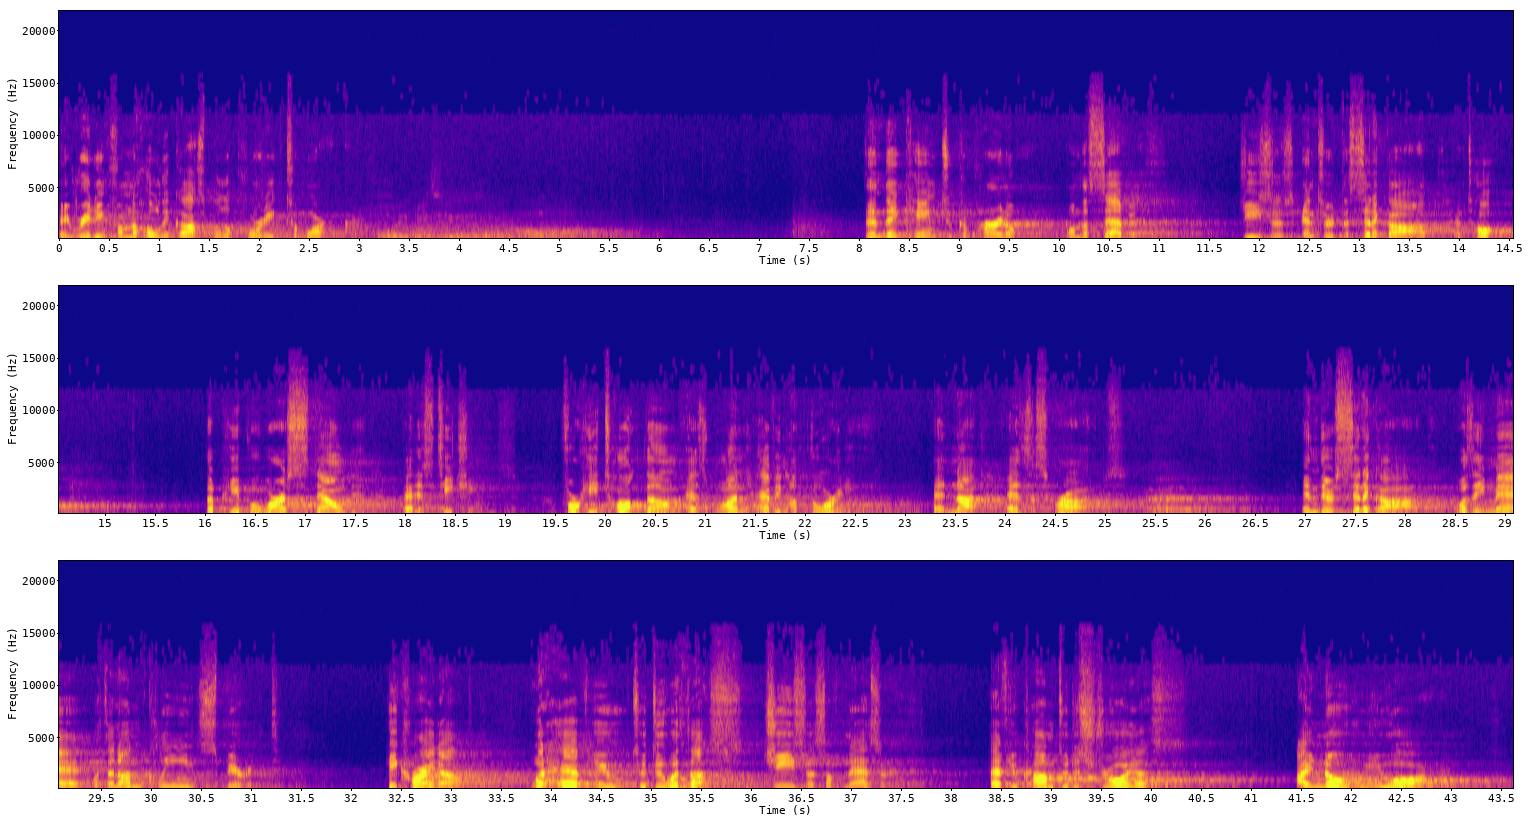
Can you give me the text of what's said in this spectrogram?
A reading from the Holy Gospel according to Mark. Glory be to you, Lord. Then they came to Capernaum on the Sabbath. Jesus entered the synagogue and taught. The people were astounded at his teachings, for he taught them as one having authority and not as the scribes. In their synagogue was a man with an unclean spirit. He cried out, What have you to do with us, Jesus of Nazareth? Have you come to destroy us? I know who you are,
